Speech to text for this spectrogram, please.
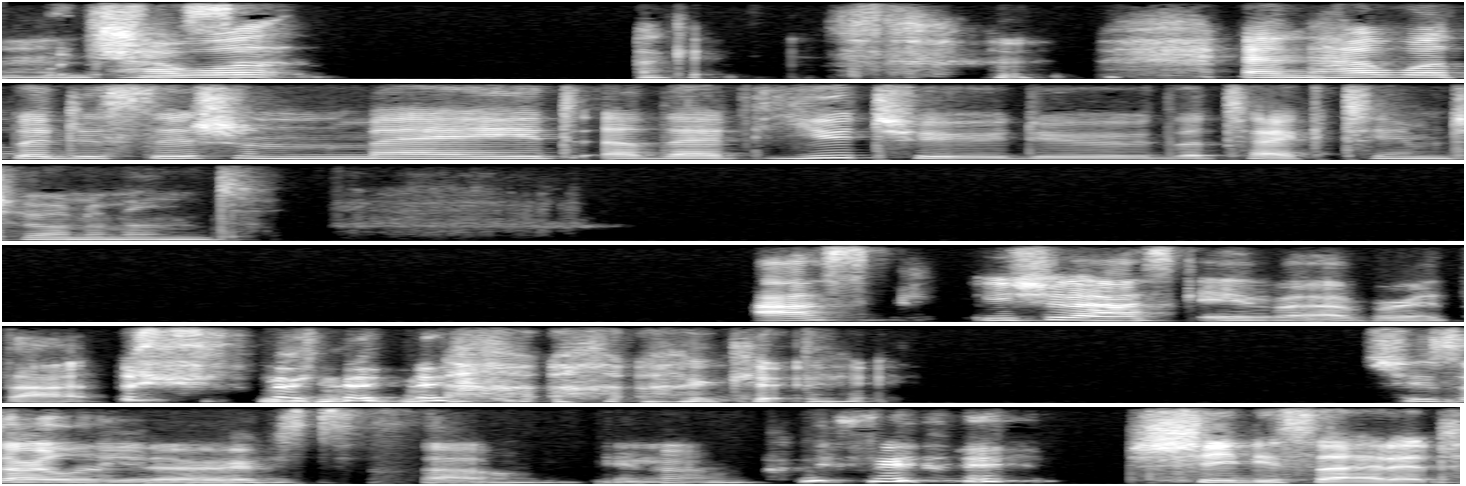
And how was okay? and how was the decision made uh, that you two do the tag team tournament? Ask you should ask Ava Everett that. okay. She's our leader, so you know. she decided.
